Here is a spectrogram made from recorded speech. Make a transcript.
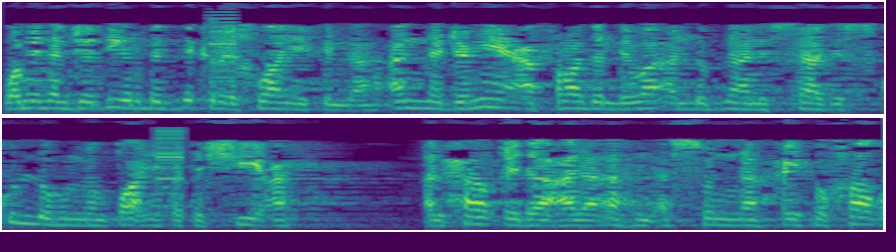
ومن الجدير بالذكر إخواني في الله أن جميع أفراد اللواء اللبناني السادس كلهم من طائفة الشيعة الحاقدة على أهل السنة حيث خاض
